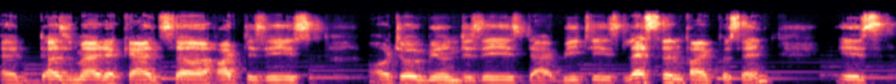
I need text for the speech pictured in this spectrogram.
Uh, it doesn't matter cancer, heart disease, autoimmune disease, diabetes, less than 5% is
